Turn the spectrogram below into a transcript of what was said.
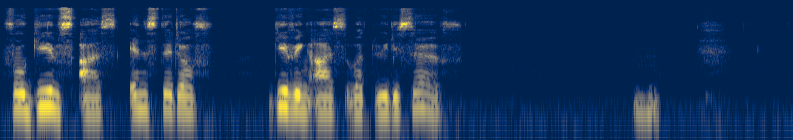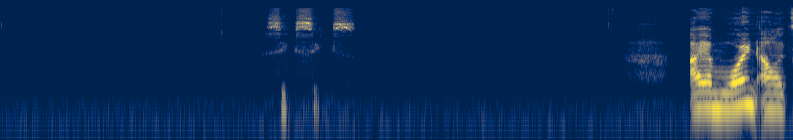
forgives us instead of giving us what we deserve. Mm-hmm. 6 6 I am worn out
